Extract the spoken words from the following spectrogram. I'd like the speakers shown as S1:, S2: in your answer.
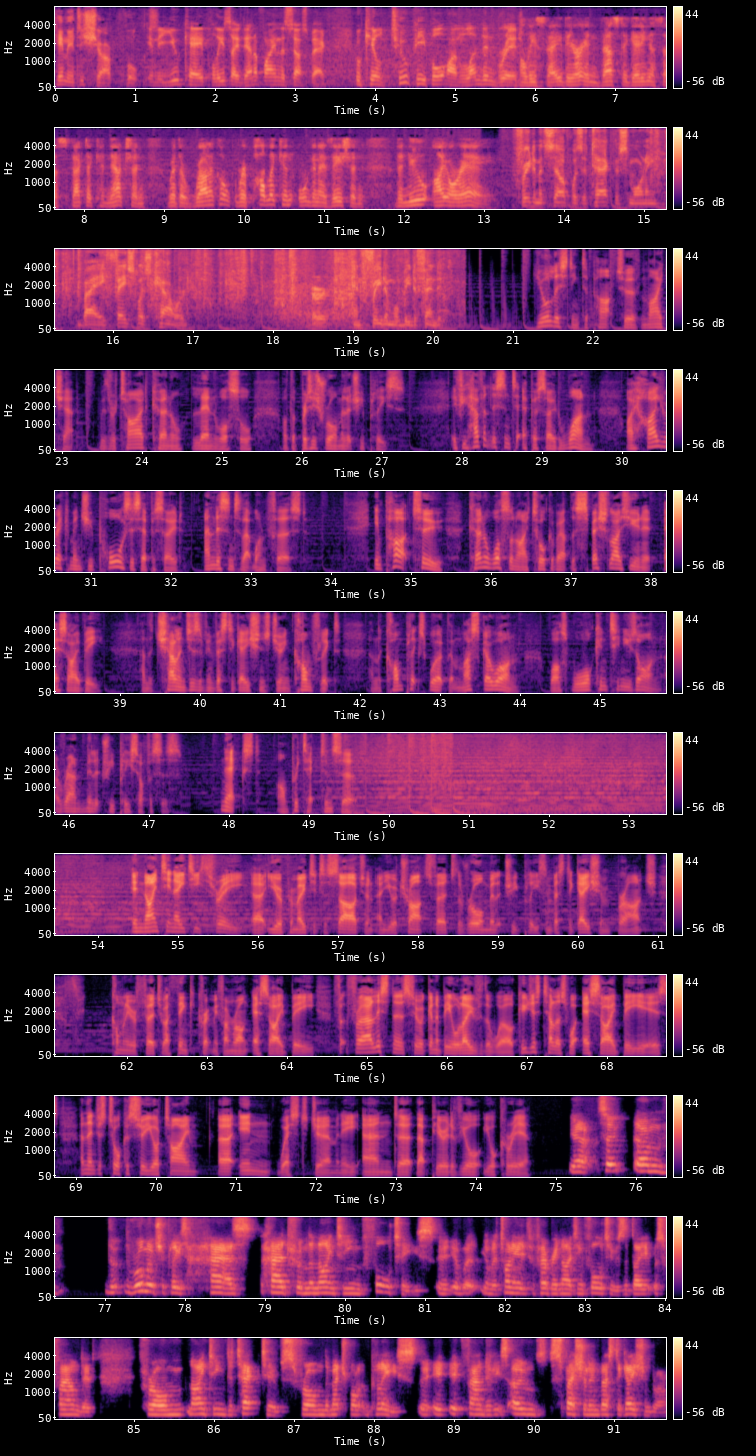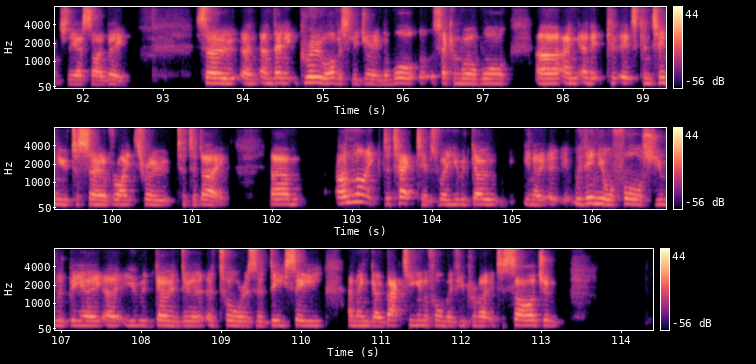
S1: came into sharp focus.
S2: In the UK, police identifying the suspect who killed two people on London Bridge.
S3: Police say they are investigating a suspected connection with a radical Republican organization, the New IRA.
S4: Freedom itself was attacked this morning by a faceless coward. And freedom will be defended.
S5: You're listening to part two of my chat with retired Colonel Len Wassell of the British Royal Military Police. If you haven't listened to episode one, I highly recommend you pause this episode and listen to that one first. In part two, Colonel Wassell and I talk about the Specialised Unit SIB and the challenges of investigations during conflict and the complex work that must go on whilst war continues on around military police officers. Next on Protect and Serve. In 1983, uh, you were promoted to sergeant and you were transferred to the Royal Military Police Investigation Branch, commonly referred to, I think, correct me if I'm wrong, SIB. For, for our listeners who are going to be all over the world, can you just tell us what SIB is and then just talk us through your time uh, in West Germany and uh, that period of your, your career?
S6: Yeah, so um, the, the, Royal Military Police has had from the 1940s, it, it, you know, 28th of February 1940 was the day it was founded, from 19 detectives from the Metropolitan Police. It, it founded its own special investigation branch, the SIB. So, and, and then it grew obviously during the war, Second World War, uh, and, and it, it's continued to serve right through to today. Um, unlike detectives where you would go you know within your force you would be a, a you would go and do a, a, tour as a dc and then go back to uniform if you promoted to sergeant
